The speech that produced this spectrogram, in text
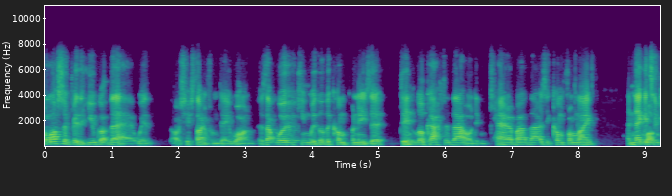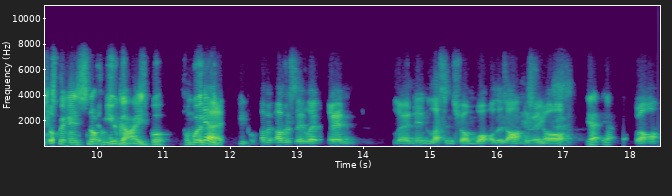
philosophy that you've got there with obviously starting from day one, is that working with other companies that didn't look after that or didn't care about that? Has it come from like a negative Well, experience, not from you guys, but from working Yeah. with people? Ob- Obviously, le- learn, learning lessons from what others aren't doing or, Yeah, yeah, or,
